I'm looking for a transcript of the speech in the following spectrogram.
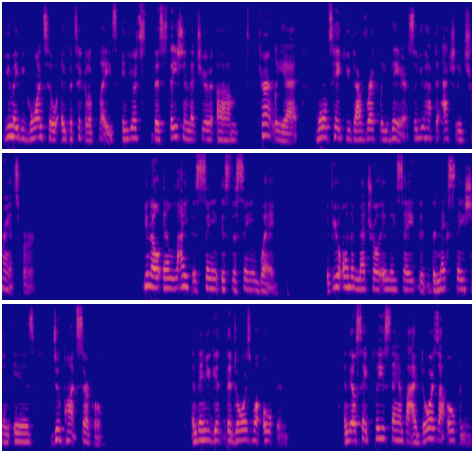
you may be going to a particular place and your, the station that you're um, currently at won't take you directly there. So you have to actually transfer. You know, in life, it's, same, it's the same way if you're on the metro, it may say that the next station is DuPont Circle. And then you get the doors will open. And they'll say, please stand by. Doors are opening.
